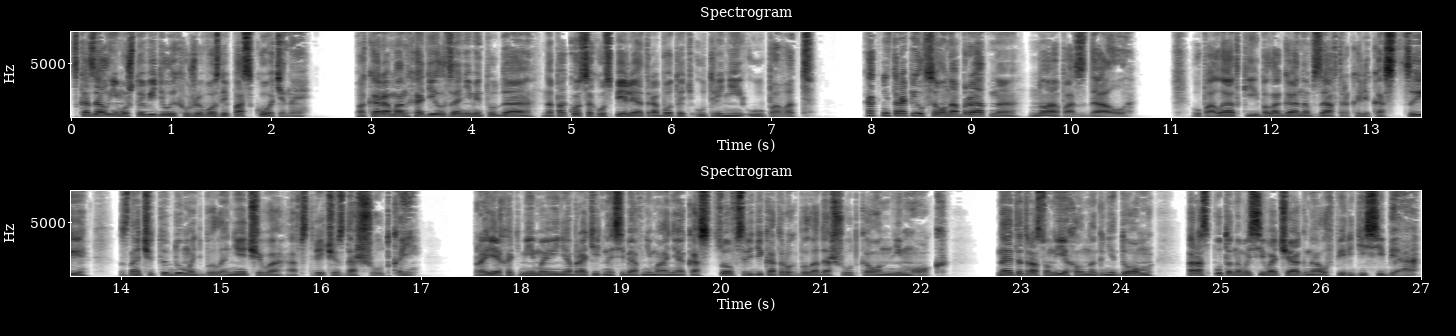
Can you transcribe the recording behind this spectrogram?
сказал ему, что видел их уже возле Паскотины. Пока Роман ходил за ними туда, на покосах успели отработать утренний уповод. Как не торопился он обратно, но опоздал. У палатки и балаганов завтракали косцы, значит, и думать было нечего о встрече с Дашуткой. Проехать мимо и не обратить на себя внимания косцов, среди которых была Дашутка, он не мог. На этот раз он ехал на гнедом, а распутанного сивача гнал впереди себя.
